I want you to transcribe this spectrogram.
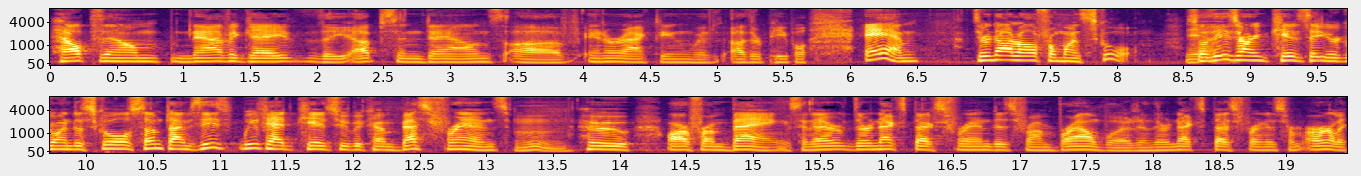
help them navigate the ups and downs of interacting with other people. And they're not all from one school. So these aren't kids that you're going to school. Sometimes these we've had kids who become best friends Hmm. who are from Bangs, and their their next best friend is from Brownwood, and their next best friend is from Early.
